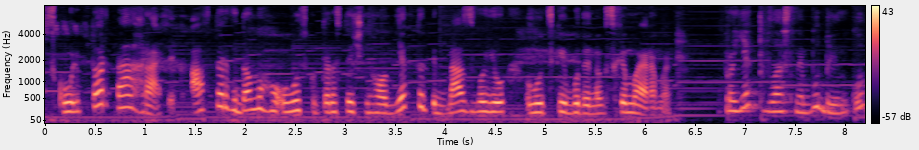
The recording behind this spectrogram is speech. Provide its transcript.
скульптор та графік, автор відомого у Луцьку туристичного об'єкту під назвою Луцький будинок з химерами. Проєкт власне будинку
